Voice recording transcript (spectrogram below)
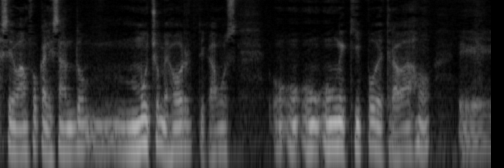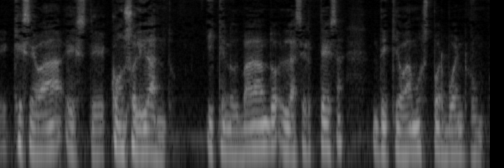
se van focalizando mucho mejor, digamos, un, equipo de trabajo eh, que se va este, consolidando y que nos va dando la certeza de que vamos por buen rumbo.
